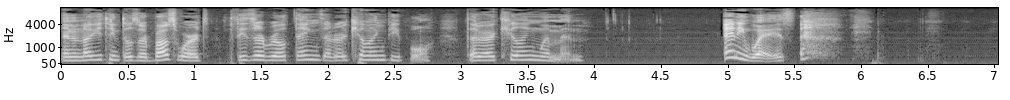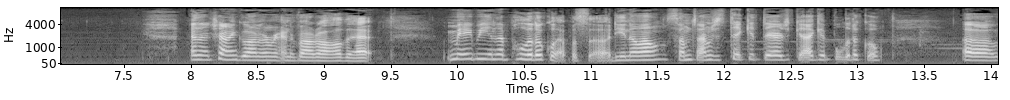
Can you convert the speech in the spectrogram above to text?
And I know you think those are buzzwords, but these are real things that are killing people, that are killing women. Anyways, and I'm trying to go on a rant about all that. maybe in a political episode. You know, sometimes just take it there. Just gotta get political. Uh,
